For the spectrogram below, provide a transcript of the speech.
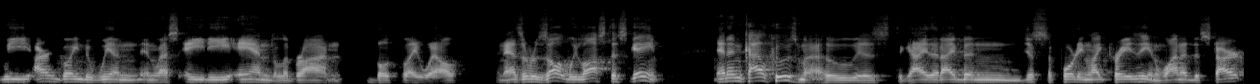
we aren't going to win unless AD and LeBron both play well. And as a result, we lost this game. And then Kyle Kuzma, who is the guy that I've been just supporting like crazy and wanted to start,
